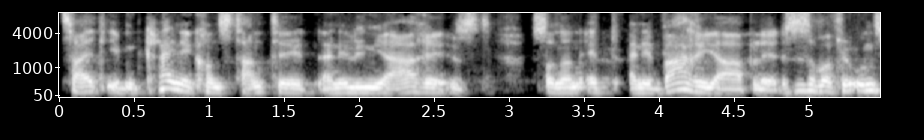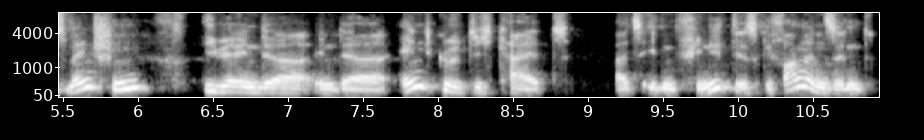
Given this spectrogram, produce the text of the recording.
Zeit eben keine Konstante, eine lineare ist, sondern eine Variable. Das ist aber für uns Menschen, die wir in der, in der Endgültigkeit als eben finites gefangen sind,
